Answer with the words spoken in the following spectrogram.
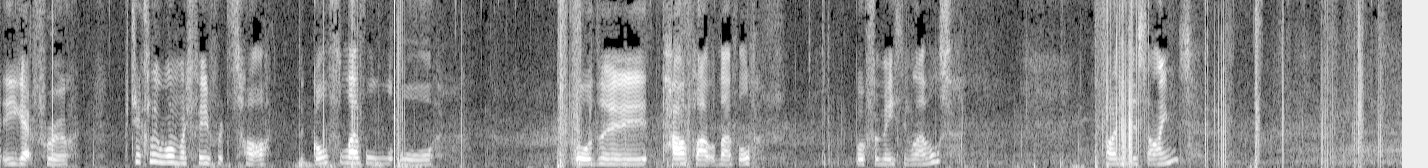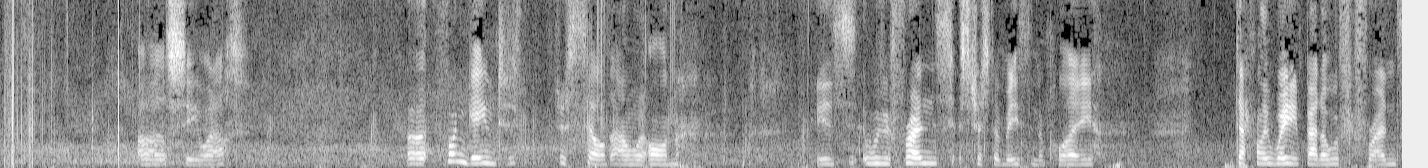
and you get through. Particularly, one of my favourites are the golf level or or the power plant level. Both amazing levels. Fun designs. Uh, let's see what else. Uh, fun game to just settle down with on is with your friends. It's just amazing to play. Definitely way better with your friends.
